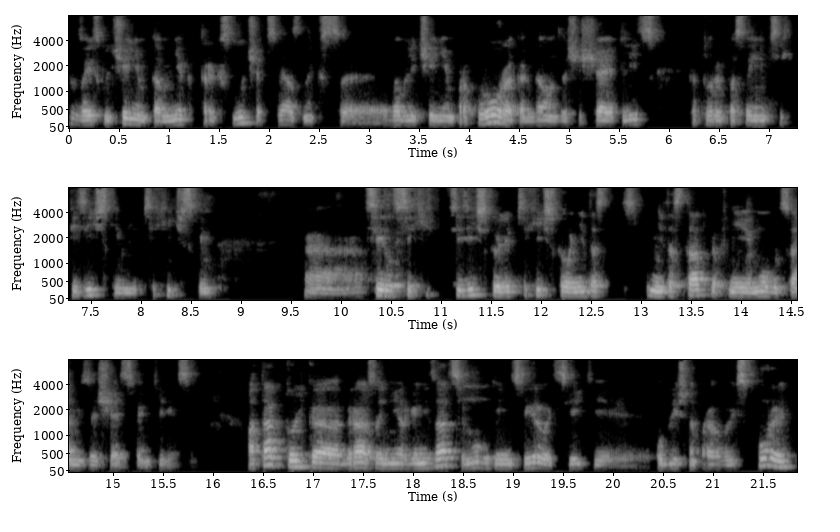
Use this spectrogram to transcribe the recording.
за исключением там некоторых случаев, связанных с вовлечением прокурора, когда он защищает лиц, которые по своим физическим или психическим в силу физического или психического недостатков не могут сами защищать свои интересы. А так только граждане и организации могут инициировать все эти публично-правовые споры.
